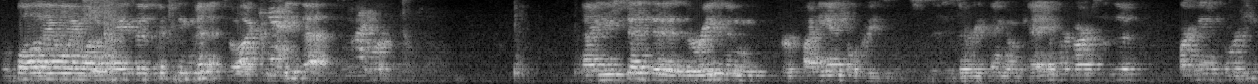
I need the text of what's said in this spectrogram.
well, they only wanna pay the fifteen minutes, so I can see that, for right. sure. Now, you said the, the reason for financial reasons, is everything okay in regards to the parking authority?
